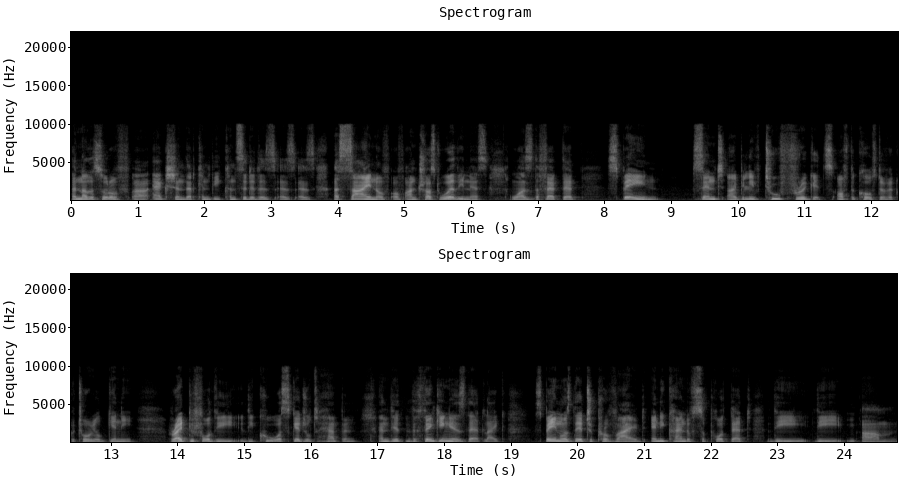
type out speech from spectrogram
another sort of uh, action that can be considered as as as a sign of of untrustworthiness was the fact that Spain sent, I believe, two frigates off the coast of Equatorial Guinea right before the, the coup was scheduled to happen. And the, the thinking is that, like, Spain was there to provide any kind of support that the the um,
